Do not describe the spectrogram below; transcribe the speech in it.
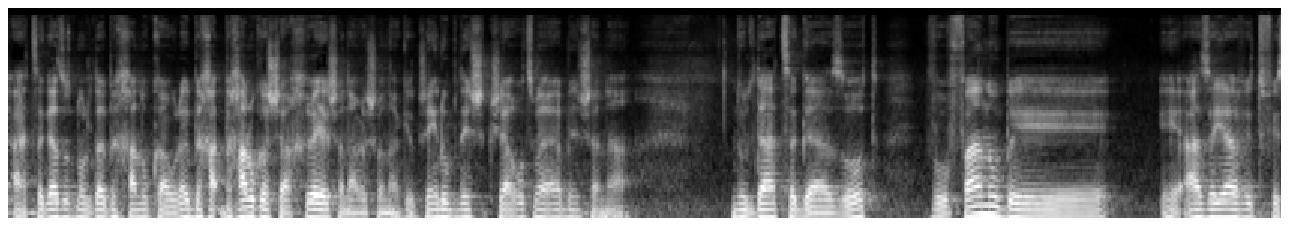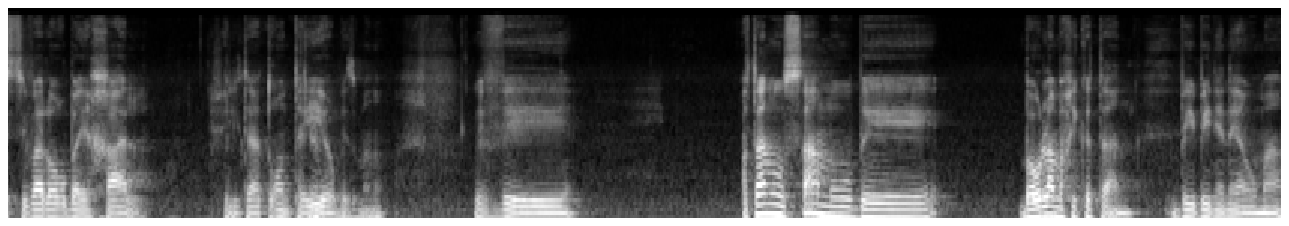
ההצגה הזאת נולדה בחנוכה, אולי בח- בחנוכה שאחרי השנה הראשונה, כאילו כשהיינו בני, כשהערוץ היה בן שנה, נולדה ההצגה הזאת, והופענו ב... אה, אז היה את פסטיבל אור בהיכל, של תיאטרון תאיר בזמנו, ואותנו שמו ב... באולם הכי קטן, בענייני האומה.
